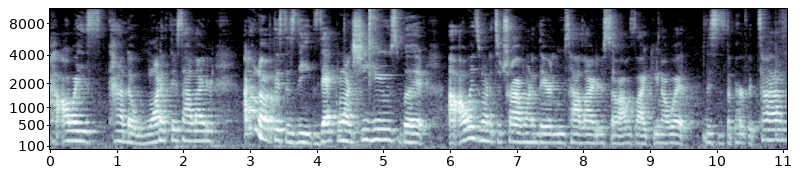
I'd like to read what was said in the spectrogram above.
I always kind of wanted this highlighter. I don't know if this is the exact one she used but I always wanted to try one of their loose highlighters. So I was like you know what? This is the perfect time.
